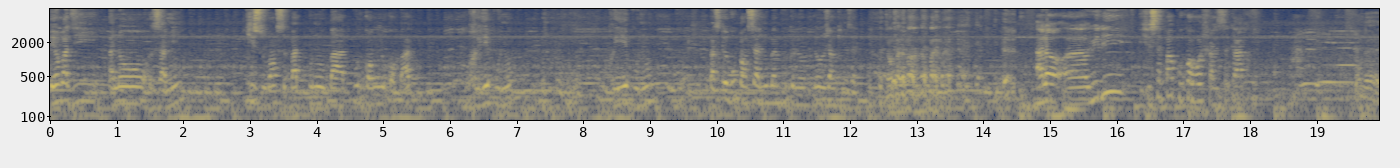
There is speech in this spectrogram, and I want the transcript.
Et on va dire à nos amis qui souvent se battent pour nous battre, pour nous combattre, priez pour nous. priez pour nous. Parce que vous pensez à nous-mêmes plus que nos, gens qui nous aident. Normalement, normalement. Alors, euh, Willy, je ne sais pas pourquoi on choisi ce cadre. Euh,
